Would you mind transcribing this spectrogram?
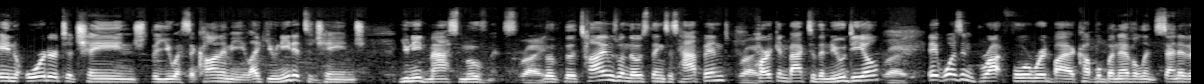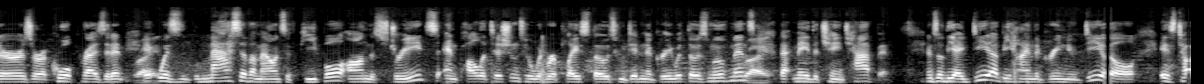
in order to change the US economy like you need it to change, you need mass movements. Right. The, the times when those things has happened, Right. harken back to the New Deal, Right. it wasn't brought forward by a couple benevolent senators or a cool president. Right. It was massive amounts of people on the streets and politicians who would replace those who didn't agree with those movements Right. that made the change happen. And so the idea behind the Green New Deal is to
